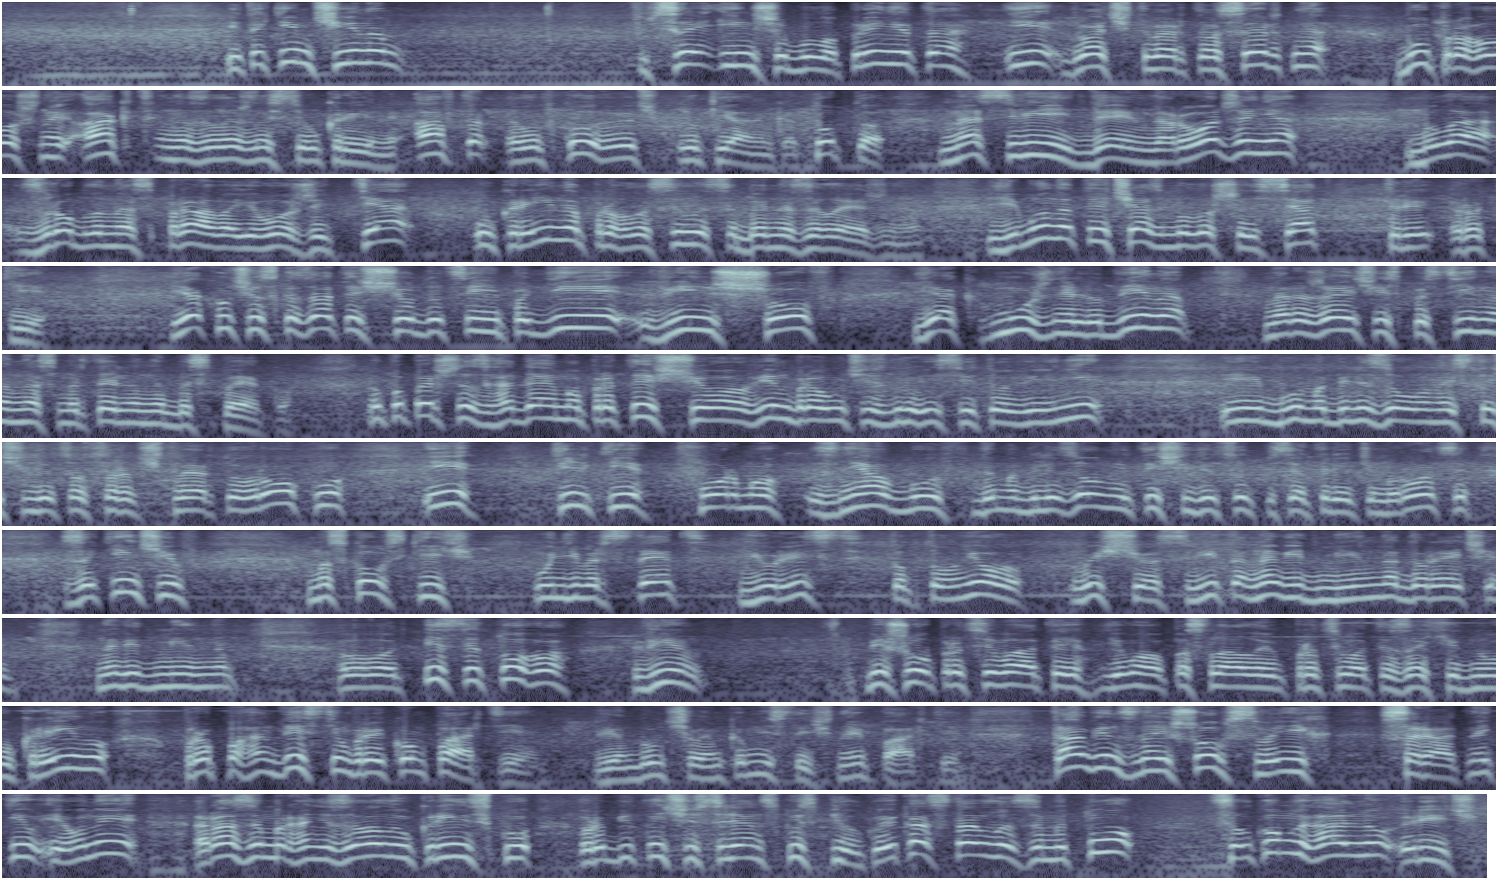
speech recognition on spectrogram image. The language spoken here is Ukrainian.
І таким чином все інше було прийнято, і 24 серпня був проголошений акт незалежності України. Автор Левко Григорович Лук'яненко. Тобто на свій день народження була зроблена справа його життя. Україна проголосила себе незалежною. Йому на той час було 63 роки. Я хочу сказати, що до цієї події він йшов як мужня людина, наражаючись постійно на смертельну небезпеку. Ну, по-перше, згадаємо про те, що він брав участь в Другій світовій війні і був мобілізований з 1944 року. І тільки форму зняв, був демобілізований у 1953 році, закінчив Московський університет, юрист, тобто у нього вища освіта, невідмінна, до речі, невідмінна. От. Після того він пішов працювати, його послали працювати в Західну Україну пропагандистом в райком партії. Він був членом комуністичної партії. Там він знайшов своїх соратників, і вони разом організували українську робітничу селянську спілку, яка ставила за мету цілком легальну річ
